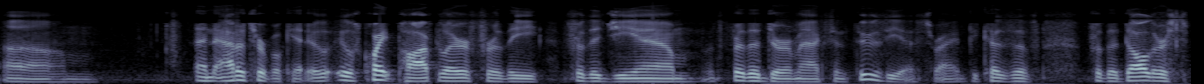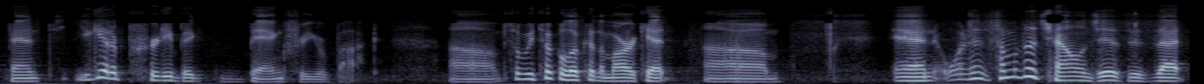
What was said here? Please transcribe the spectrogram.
um, an Turbo kit. It, it was quite popular for the for the GM, for the Duramax enthusiasts, right? Because of for the dollar spent, you get a pretty big bang for your buck. Um, so we took a look at the market, um, and what is, some of the challenges is that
